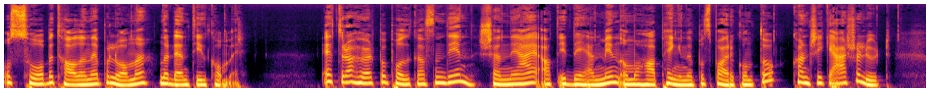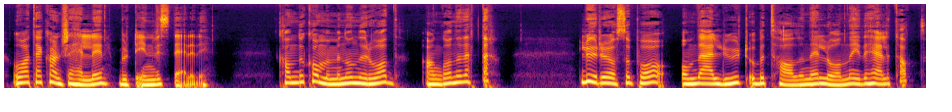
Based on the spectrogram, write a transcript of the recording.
og så betale ned på lånet når den tid kommer. Etter å ha hørt på podkasten din, skjønner jeg at ideen min om å ha pengene på sparekonto kanskje ikke er så lurt, og at jeg kanskje heller burde investere de. Kan du komme med noen råd angående dette? Lurer også på om det er lurt å betale ned lånet i det hele tatt,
